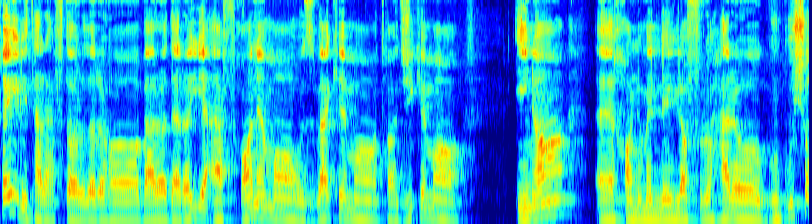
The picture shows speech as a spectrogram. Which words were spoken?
خیلی طرفدار داره ها. برادرای افغان ما ازبک ما تاجیک ما. اینا خانم لیلا فروهر و گوگوش رو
